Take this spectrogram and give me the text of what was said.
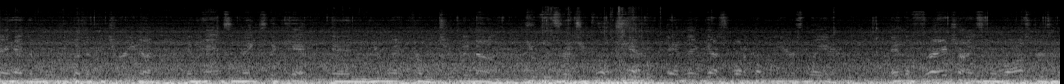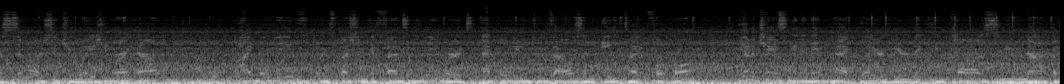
they had to move because of Katrina and Hanson makes the kick and you went from two to nine. You lose Reggie Brooks. Yeah, and then guess what? A couple of years later, and the franchise and the roster is in a similar situation right now. I believe, especially defensively, where it's echoing 2008 type football. You have a chance to get an impact player here that can cause you not to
